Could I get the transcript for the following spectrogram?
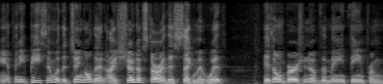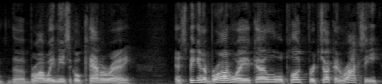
Anthony Beeson with a jingle that I should have started this segment with, his own version of the main theme from the Broadway musical Cabaret. And speaking of Broadway, it got a little plug for Chuck and Roxy,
